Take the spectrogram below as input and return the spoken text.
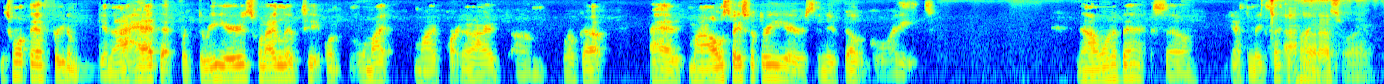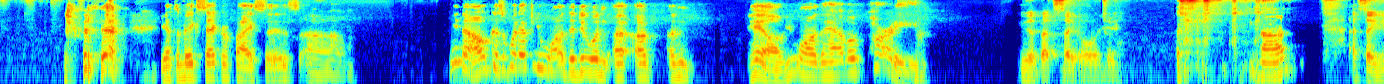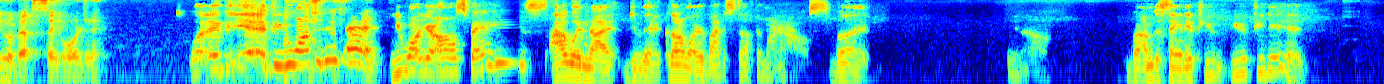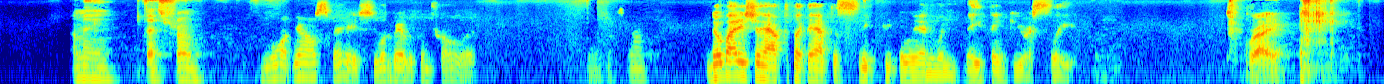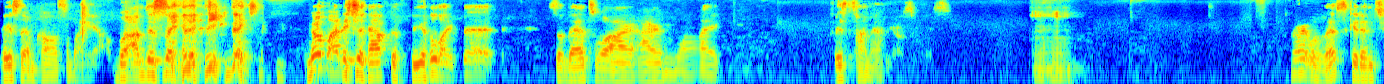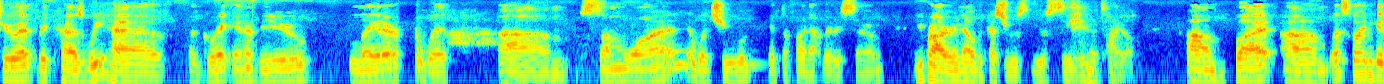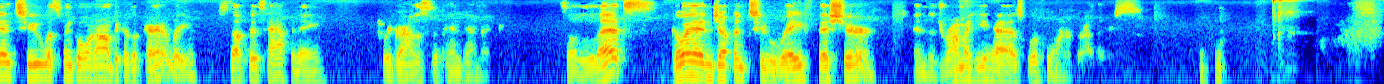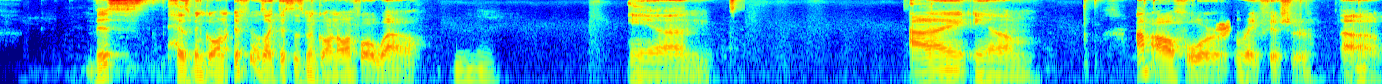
just want that freedom again. And I had that for three years when I lived here, when, when my, my partner and I um, broke up. I had my own space for three years and it felt great. Now I want it back. So you have to make sacrifices. I know that's right. you have to make sacrifices. Um, you know, because what if you wanted to do a, a, a, a hell, if you wanted to have a party? You were about to say orgy. huh? I say you were about to say orgy. Well, if if you want to do that, you want your own space. I would not do that because I don't want everybody's stuff in my house. But you know, but I'm just saying if you, you if you did, I mean that's true. You want your own space. You want to be able to control it. Nobody should have to like they have to sneak people in when they think you're asleep. Right. Basically, I'm calling somebody out, but I'm just saying that nobody should have to feel like that. So that's why I'm like, this time I have your space. Mm-hmm. All right, well, let's get into it because we have a great interview later with um, someone, which you will get to find out very soon. You probably know because you you'll see it in the title. Um, but um, let's go ahead and get into what's been going on because apparently stuff is happening regardless of the pandemic. So let's go ahead and jump into Ray Fisher and the drama he has with Warner Brothers. this has been going on. it feels like this has been going on for a while. Mm-hmm. And I am I'm all for Ray Fisher. Uh,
